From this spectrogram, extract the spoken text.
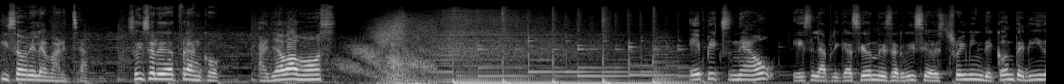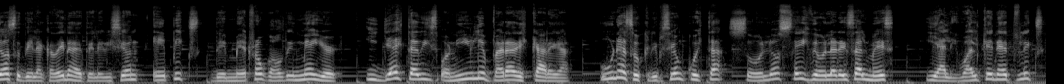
y sobre la marcha. Soy Soledad Franco. Allá vamos. Epix Now es la aplicación de servicio de streaming de contenidos de la cadena de televisión Epix de Metro Goldwyn Mayer y ya está disponible para descarga. Una suscripción cuesta solo 6 dólares al mes y al igual que Netflix,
